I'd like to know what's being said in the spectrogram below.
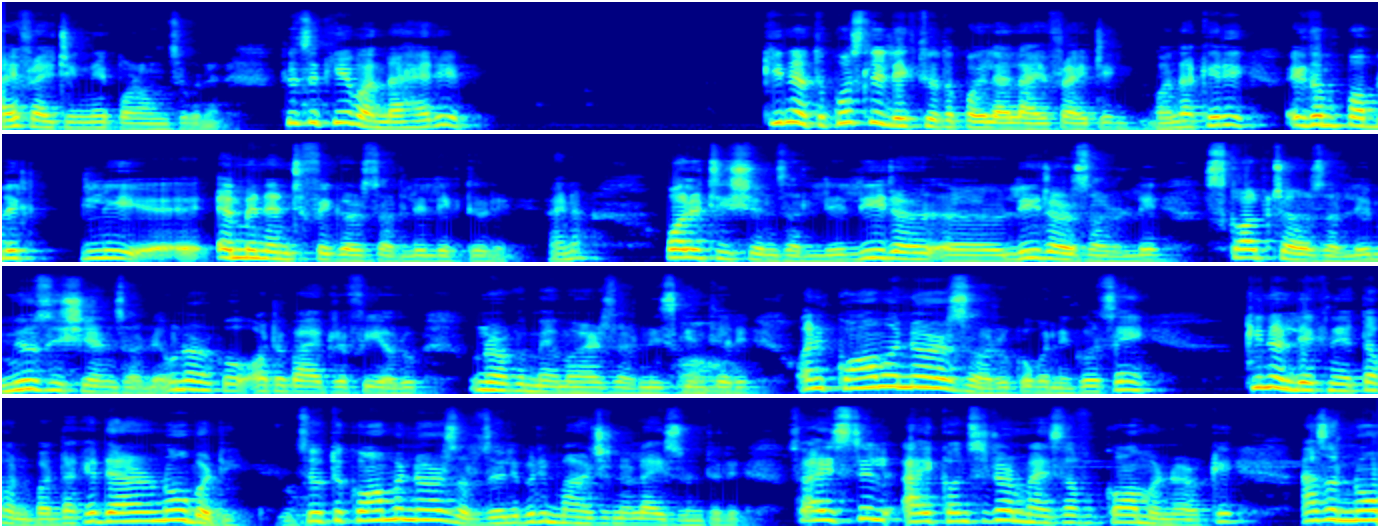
लाइफ राइटिङ नै पढाउँछु भने त्यो चाहिँ के भन्दाखेरि किन त कसले लेख्थ्यो त पहिला लाइफ राइटिङ भन्दाखेरि एकदम पब्लिकली एमिनेन्ट फिगर्सहरूले लेख्थ्यो अरे होइन? पोलिटिसियन्सहरूले लिडर लिडर्सहरूले स्कल्पचर्सहरूले म्युजिसियन्सहरूले उनीहरूको अटोबायोग्राफीहरू उनीहरूको मेमोर्सहरू निस्किन्थ्यो अरे। अनि कमनर्सहरूको भनेको चाहिँ किन लेख्ने त भन्नु भन्दाखेरि दे आर नो बडी सो त्यो कमनर्सहरू जहिले पनि मार्जिनलाइज हुन्थ्यो अरे। So I still I consider myself commoner के as a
